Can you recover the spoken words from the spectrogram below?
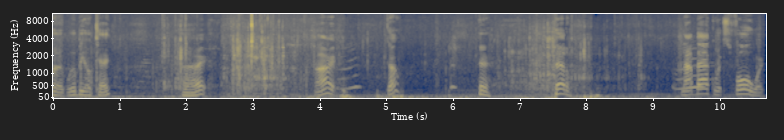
but we'll be okay. All right. All right. Go. Here. Pedal. Not backwards, forward.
